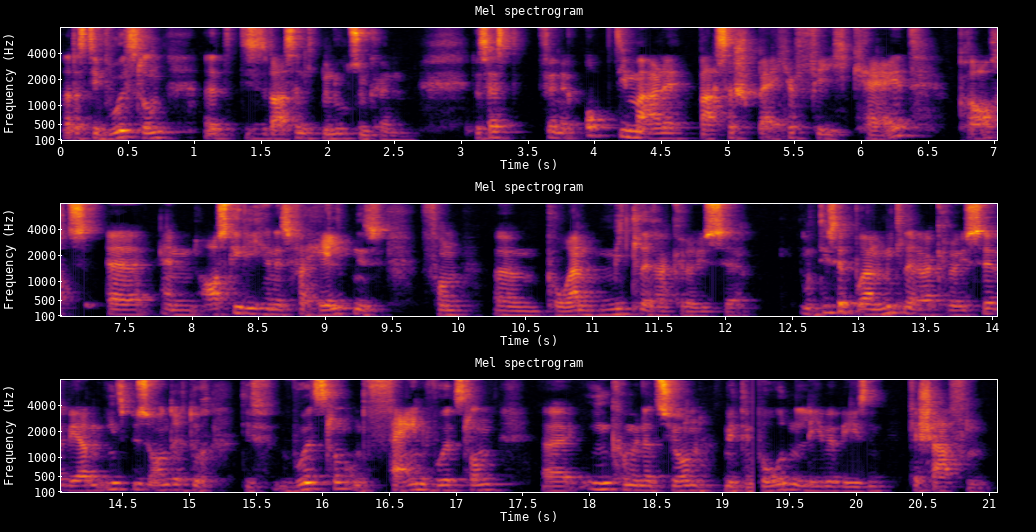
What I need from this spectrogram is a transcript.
äh, dass die Wurzeln äh, dieses Wasser nicht mehr nutzen können. Das heißt, für eine optimale Wasserspeicherfähigkeit braucht es äh, ein ausgeglichenes Verhältnis von ähm, Poren mittlerer Größe. Und diese Bohren mittlerer Größe werden insbesondere durch die Wurzeln und Feinwurzeln äh, in Kombination mit den Bodenlebewesen geschaffen.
